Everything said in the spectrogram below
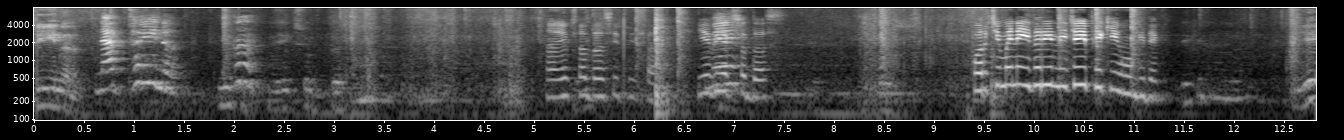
तीन। नैपथलीन एक सौ दस हाँ एक सौ दस ही थी सर ये भी एक सौ दस। पर्ची मैंने इधर ही नीचे ही फेंकी होंगी देख। ये?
